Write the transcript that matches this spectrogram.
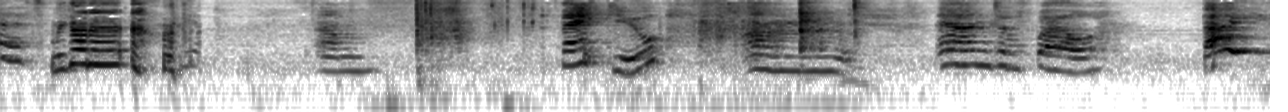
it! We got it. Um. Thank you. Um and well, bye!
